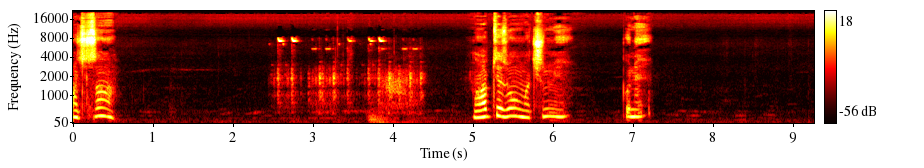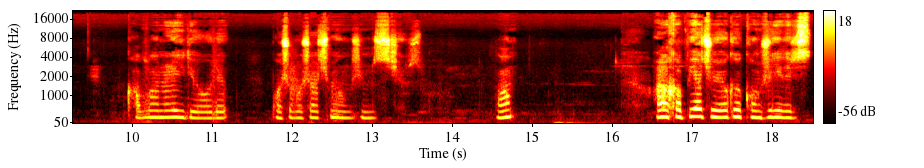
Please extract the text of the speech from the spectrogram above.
Açsana. Ne yapacağız oğlum açılmıyor. Bu ne? Kablo nereye gidiyor öyle boşu boşu açmayalım şimdi sıçarız. Lan. Ha kapıyı açıyor. Yok yok komşu geliriz.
